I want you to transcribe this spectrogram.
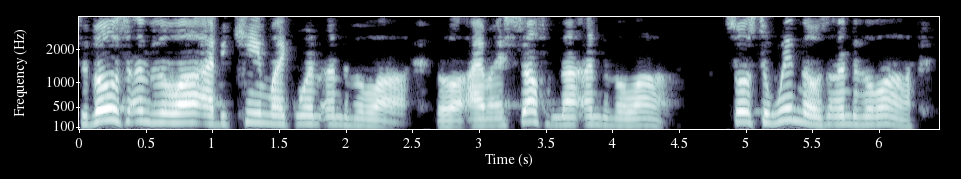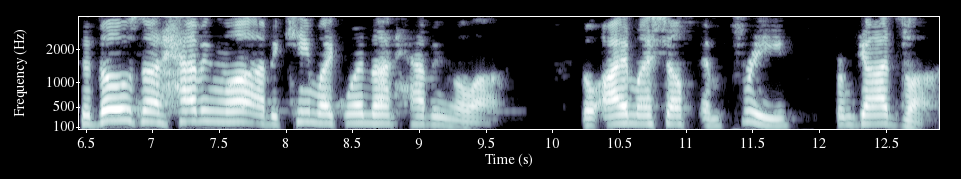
To those under the law I became like one under the law, though I myself am not under the law, so as to win those under the law. To those not having the law I became like one not having the law, though I myself am free from God's law,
